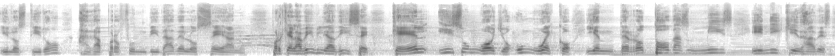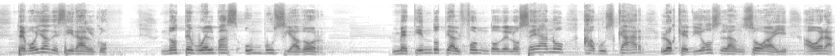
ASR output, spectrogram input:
y los tiró a la profundidad del océano. Porque la Biblia dice que Él hizo un hoyo, un hueco y enterró todas mis iniquidades. Te voy a decir algo, no te vuelvas un buceador metiéndote al fondo del océano a buscar lo que Dios lanzó ahí. Ahora,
